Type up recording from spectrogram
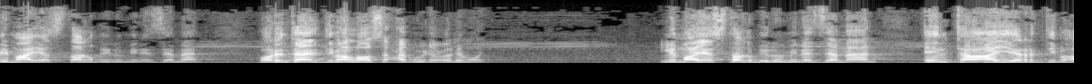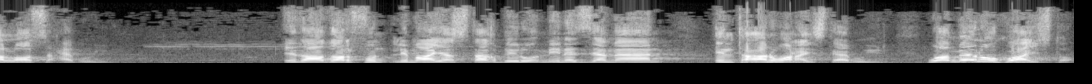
Limaa yastaqbilu min azamaan war intaa yar dib ha loo saxa buu yidhi culimooy limaa yastaqbilu min azamaan intaa yar dib ha loo saxa buu yidhi. Idaa darfun limaa yastaqbilu min azamaan inta anu aan haystaa buu yidhi. Waa meeluhu ku haysto.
